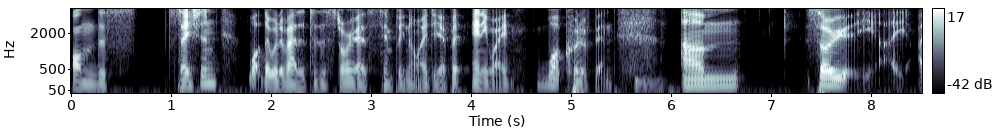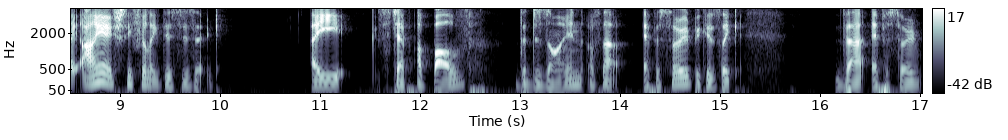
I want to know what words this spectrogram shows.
on this station. What they would have added to the story, I have simply no idea. But anyway, what could have been? Um, so I, I I actually feel like this is a, a step above the design of that episode because like that episode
